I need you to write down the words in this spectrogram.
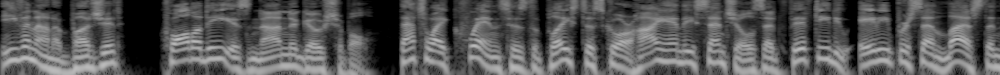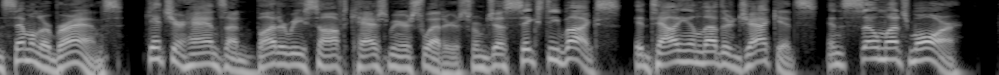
Even on a budget, quality is non-negotiable. That's why Quince is the place to score high-end essentials at 50 to 80% less than similar brands. Get your hands on buttery soft cashmere sweaters from just 60 bucks, Italian leather jackets, and so much more.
